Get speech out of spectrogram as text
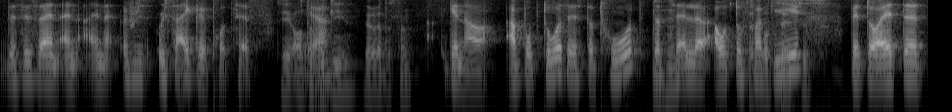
Das ist ein, ein, ein Recycle-Prozess. Die Autophagie ja. wäre das dann. Genau. Apoptose ist der Tod der mhm. Zelle. Autophagie bedeutet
